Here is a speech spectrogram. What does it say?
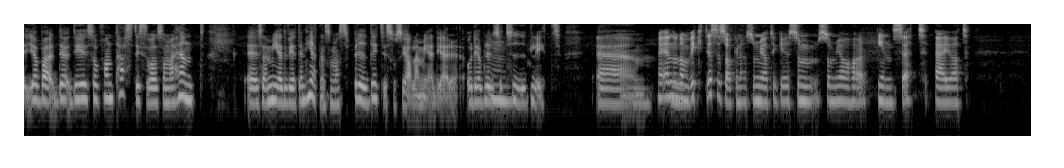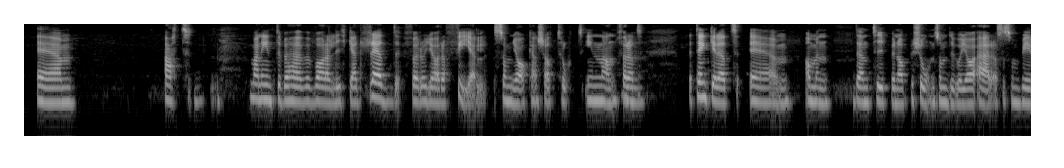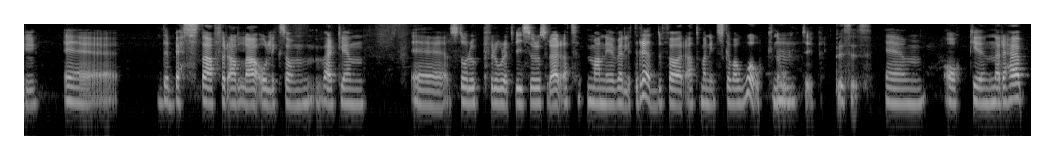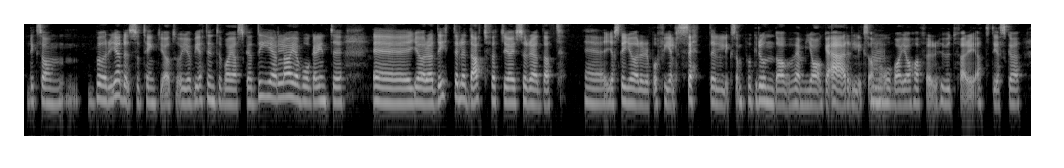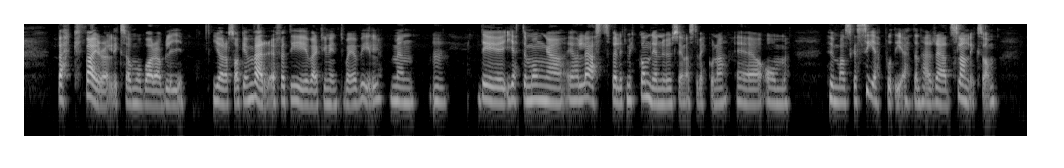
jag bara, det, det är så fantastiskt vad som har hänt eh, så medvetenheten som har spridits i sociala medier och det har blivit Mm. så tydligt. Ehm, Men en av de mm. viktigaste sakerna som jag tycker som, som jag har insett är ju att ehm, att man inte behöver vara lika rädd för att göra fel som jag kanske har trott innan. För att Mm. jag tänker att ehm, ja, men, den typen av person som du och jag är, alltså som vill eh, det bästa för alla och liksom verkligen eh, står upp för orättvisor och sådär, att man är väldigt rädd för att man inte ska vara woke nog, Mm. typ. Precis. Ehm, och eh, när det här liksom började så tänkte jag att och jag vet inte vad jag ska dela, jag vågar inte eh, göra ditt eller datt för att jag är så rädd att eh, jag ska göra det på fel sätt eller liksom på grund av vem jag är liksom Mm. och vad jag har för hudfärg, att det ska backfire liksom och bara bli, göra saken värre för att det är verkligen inte vad jag vill. Men Mm. det är jättemånga, jag har läst väldigt mycket om det nu senaste veckorna, eh, om hur man ska se på det, den här rädslan liksom.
